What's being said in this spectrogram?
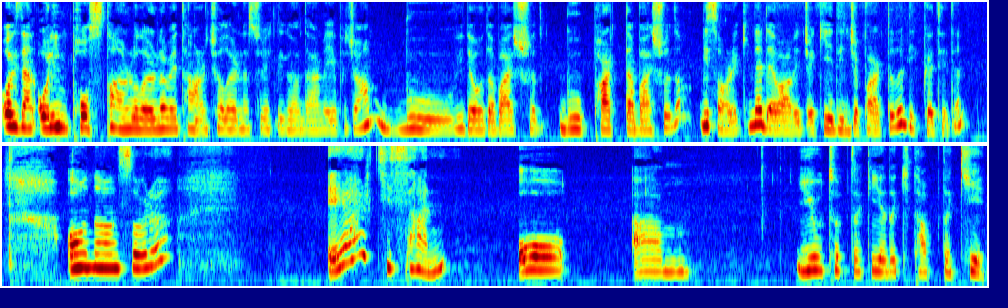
o yüzden Olimpos tanrılarına ve tanrıçalarına sürekli gönderme yapacağım. Bu videoda başladım. Bu partta başladım. Bir sonrakinde devam edecek. Yedinci partta da dikkat edin. Ondan sonra eğer ki sen o um, YouTube'daki ya da kitaptaki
